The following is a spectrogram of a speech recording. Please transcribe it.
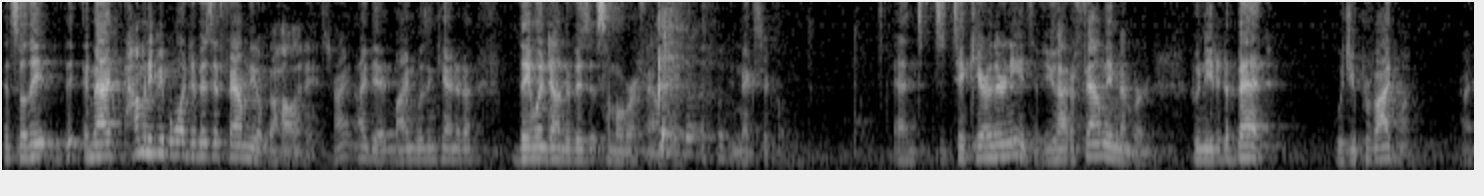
And so they, they imagine how many people went to visit family over the holidays, right? I did. Mine was in Canada. They went down to visit some of our family in Mexico and to take care of their needs. If you had a family member who needed a bed, would you provide one? Right?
